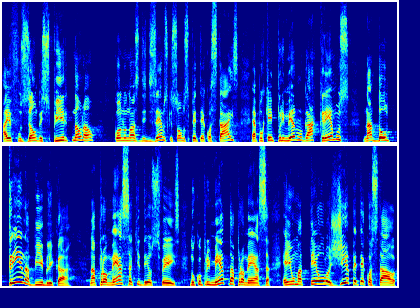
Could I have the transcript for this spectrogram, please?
a efusão do Espírito. Não, não. Quando nós dizemos que somos pentecostais, é porque, em primeiro lugar, cremos na doutrina bíblica, na promessa que Deus fez, no cumprimento da promessa, em uma teologia pentecostal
